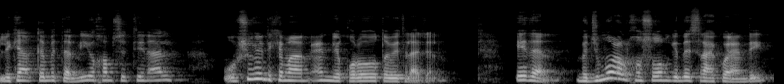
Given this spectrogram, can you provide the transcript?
اللي كان قيمتها 165 ألف وشو عندي كمان عندي قروض طويلة الأجل. إذا مجموع الخصوم قديش راح يكون عندي؟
